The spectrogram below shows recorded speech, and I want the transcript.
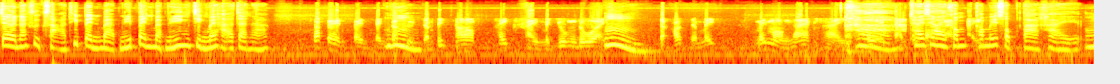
เจอนักศึกษาที่เป็นแบบนี้เป็นแบบนี้จริงๆไหมคะอาจารย์นะก็เป็นเป็นเป็นก็คือจะไม่ชอบให้ใครมายุ่งด้วยอืมแต่เขาจะไม่ไม่มองหน้าใครค่ะเลยการใช่ใช่เขามองหน้เขาไม่สบตาใครอื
